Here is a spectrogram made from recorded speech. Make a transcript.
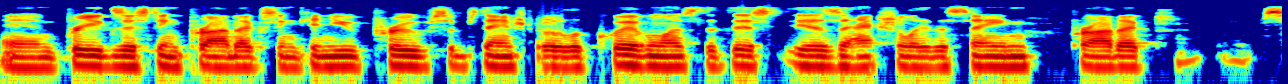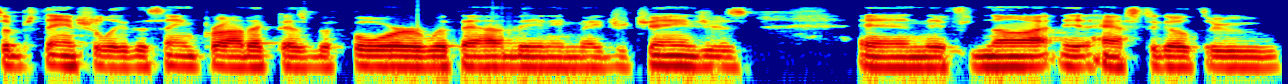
and pre-existing products, and can you prove substantial equivalence that this is actually the same product, substantially the same product as before, without any major changes? And if not, it has to go through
